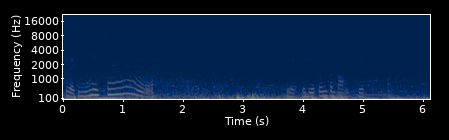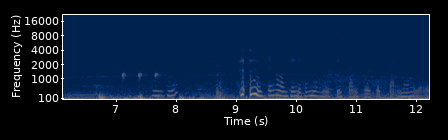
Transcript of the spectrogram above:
สวยๆทั้งนั้นเลยจ้า แต่อยากไปดูต้นกระบองเพชรต้นกระบองเพชรอยู่ข้างในสีสันสวยสดใสมากเลย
